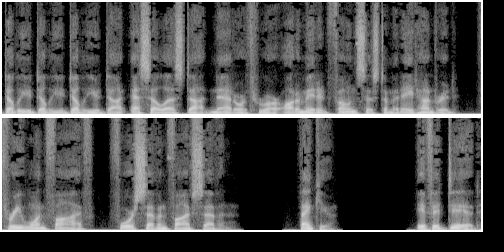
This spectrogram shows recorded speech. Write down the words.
www.sls.net or through our automated phone system at 800 315 4757. Thank you. If it did,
